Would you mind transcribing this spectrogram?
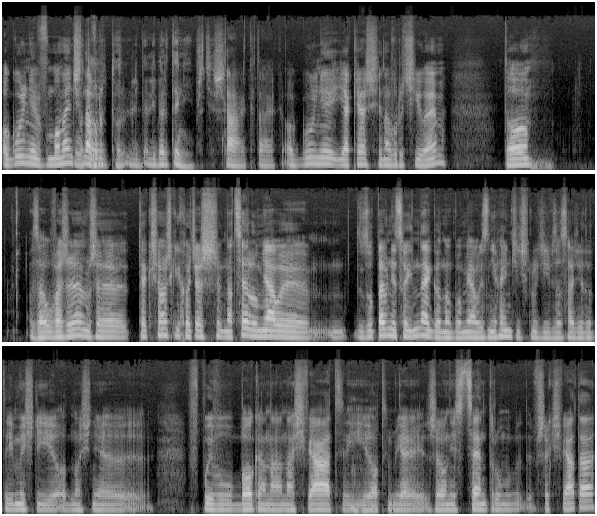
ogólnie w momencie No nawró- to, to Lib- Libertyni przecież. Tak, tak. Ogólnie jak ja się nawróciłem, to zauważyłem, że te książki chociaż na celu miały zupełnie co innego, no bo miały zniechęcić ludzi w zasadzie do tej myśli odnośnie e, wpływu Boga na, na świat i Mhm. o tym, że on jest centrum wszechświata,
